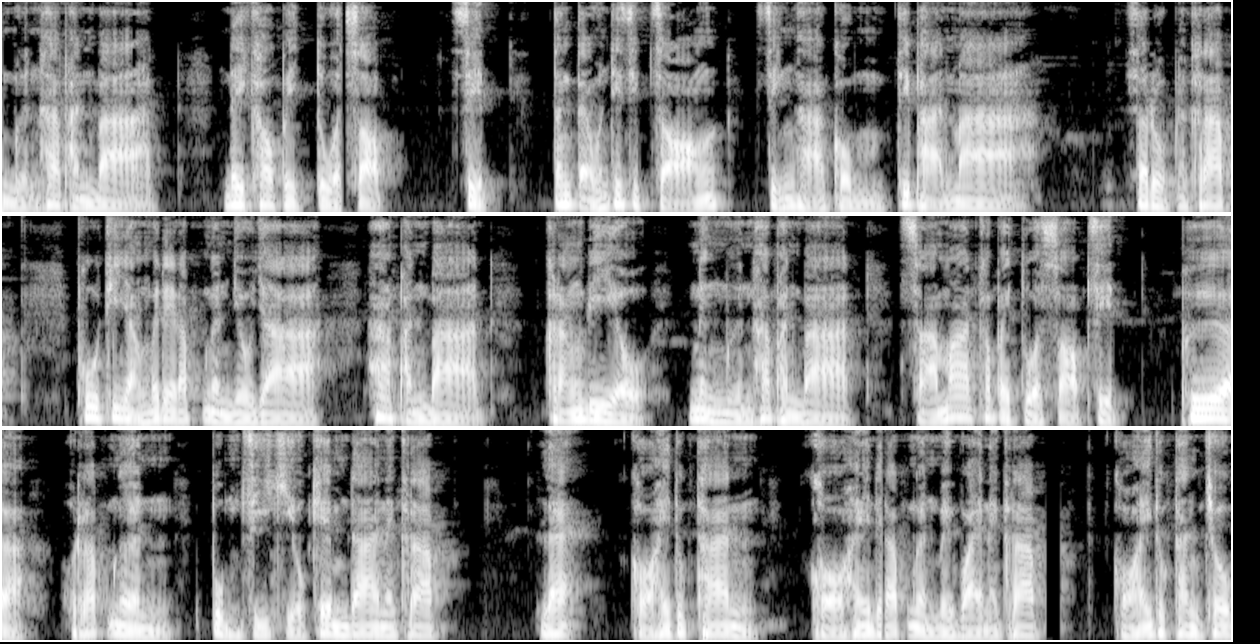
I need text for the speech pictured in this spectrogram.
15,000 บาท ได้เข้าไปตรวจสอบสิทธิ์ ตั้งแต่วันที่ 12 สิงหาคมที่ผ่านมา สรุปนะครับ ผู้ที่ยังไม่ได้รับเงินเยียวยา 5,000 บาท ครั้งเดียว 15,000 บาท สามารถเข้าไปตรวจสอบสิทธิ์ เพื่อรับเงินปุ่มสีเขียวเข้มได้นะครับ และขอให้ทุกท่านขอให้ได้รับเงินไวๆนะครับ ขอให้ทุกท่านโชค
